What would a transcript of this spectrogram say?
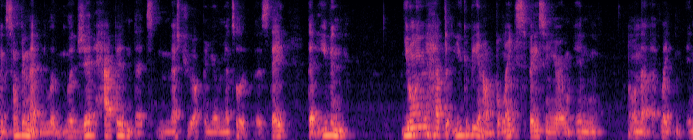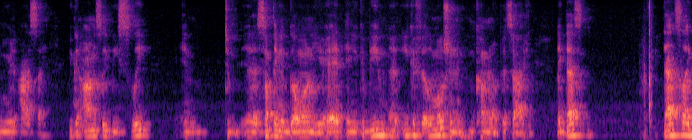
like something that le- legit happened that's messed you up in your mental state that even you don't even have to you could be in a blank space in your in on the like in your eyesight. You can honestly be asleep and to, uh, something can go on in your head and you could be uh, you could feel emotion coming up inside you. Like that's that's like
